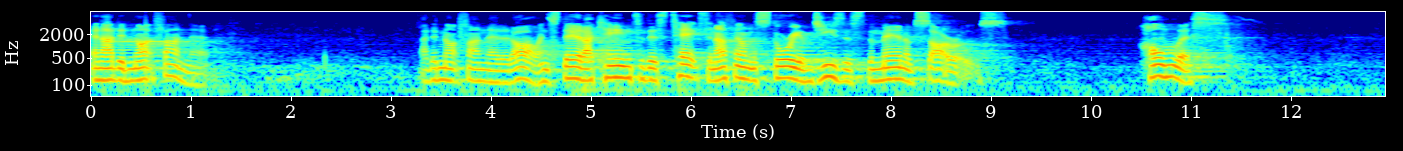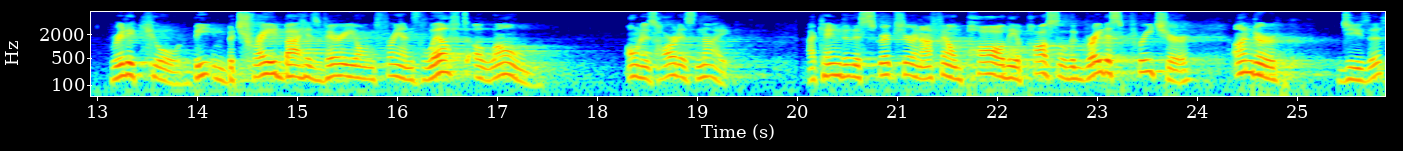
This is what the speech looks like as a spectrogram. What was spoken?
And I did not find that. I did not find that at all. Instead, I came to this text and I found the story of Jesus, the man of sorrows, homeless, ridiculed, beaten, betrayed by his very own friends, left alone on his hardest night. I came to this scripture and I found Paul, the apostle, the greatest preacher under Jesus,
